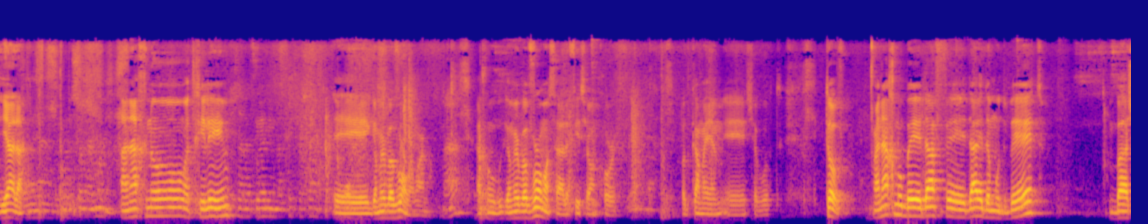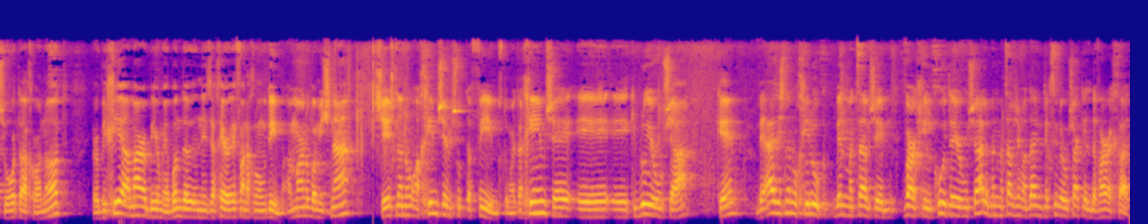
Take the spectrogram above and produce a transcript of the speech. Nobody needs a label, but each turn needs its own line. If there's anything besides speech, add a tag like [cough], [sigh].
יאללה. אנחנו מתחילים. אה, גמר בברום אמרנו.
מה?
אנחנו גמר בברום עשה לפי שעון חורף. עוד כמה ימים, אה, שבועות. טוב, אנחנו בדף אה, ד' עמוד ב', בשורות האחרונות. רבי חייא אמר רבי ירמיה, בואו נזכר איפה אנחנו עומדים. אמרנו במשנה שיש לנו אחים שהם שותפים, זאת אומרת אחים שקיבלו ירושה, כן? ואז יש לנו חילוק בין מצב שהם כבר חילקו את הירושה לבין מצב שהם עדיין מתייחסים לירושה כאל דבר אחד.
